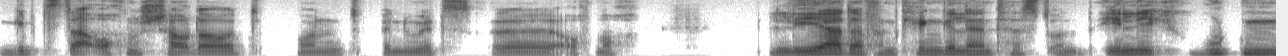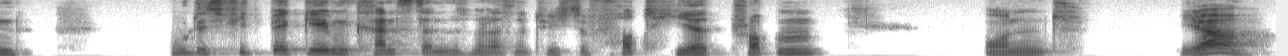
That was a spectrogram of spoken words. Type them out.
gibt es da auch einen Shoutout Und wenn du jetzt äh, auch noch Lea davon kennengelernt hast und ähnlich guten, gutes Feedback geben kannst, dann müssen wir das natürlich sofort hier droppen. Und ja,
